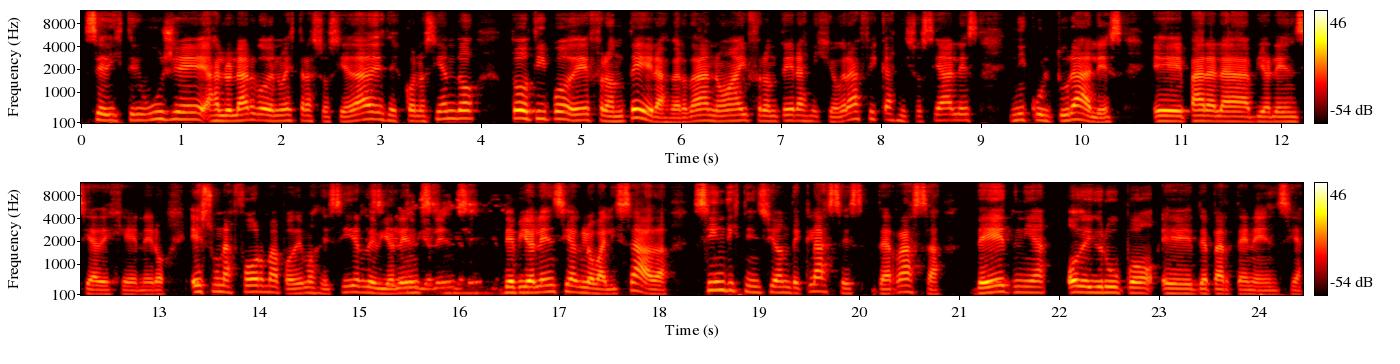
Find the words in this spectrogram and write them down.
se distribuye a lo largo de nuestras sociedades desconociendo todo tipo de fronteras, ¿verdad? No hay fronteras ni geográficas, ni sociales, ni culturales eh, para la violencia de género. Es una forma, podemos decir, de, violencia, de violencia globalizada, sin distinción de clases, de raza, de etnia o de grupo eh, de pertenencia.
